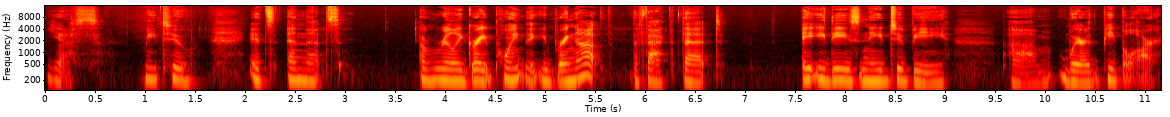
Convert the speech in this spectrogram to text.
Yes, me too. It's and that's a really great point that you bring up the fact that AEDs need to be um, where people are,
